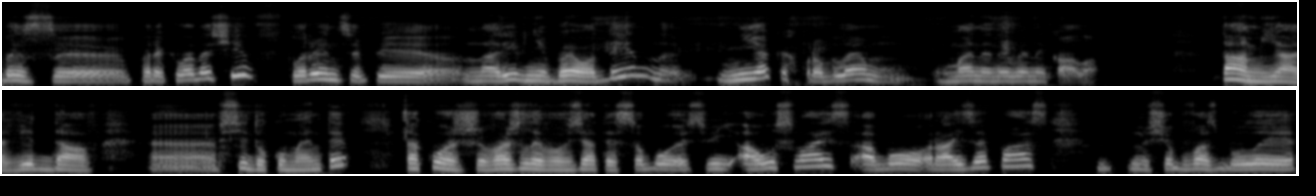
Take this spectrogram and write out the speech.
без е, перекладачів. В принципі, на рівні B1 ніяких проблем в мене не виникало. Там я віддав е, всі документи. Також важливо взяти з собою свій Ausweis або Reisepass, щоб у вас були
